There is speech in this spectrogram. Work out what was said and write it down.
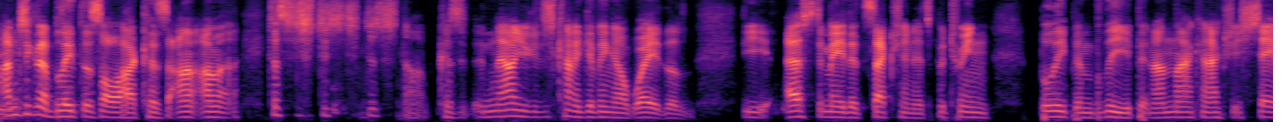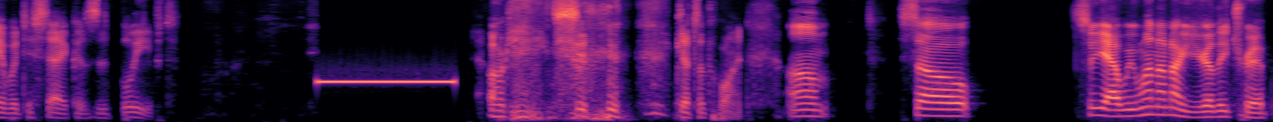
I'm just gonna bleep this all out because I'm, I'm just just just just stop because now you're just kind of giving away the the estimated section. It's between bleep and bleep, and I'm not gonna actually say what you said because it's bleeped. Okay, get to the point. Um, so so yeah, we went on our yearly trip.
